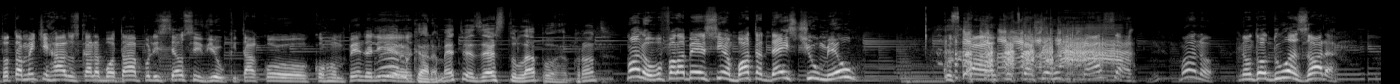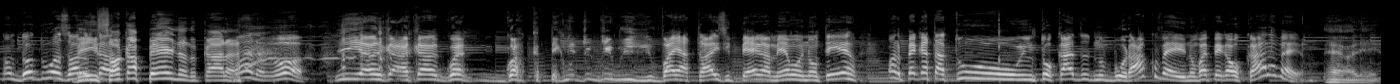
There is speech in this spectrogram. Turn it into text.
totalmente errado os caras botar policial civil que tá co- corrompendo ali. Claro, cara, mete o exército lá, porra. Pronto. Mano, eu vou falar bem assim, ó, bota 10 tio meu com os, ca com os cachorros de caça. Mano, não dou duas horas. Não dou duas horas. Vem cara. só com a perna do cara. Mano, ó, e a, a, a- vai atrás e pega mesmo, não tem erro. Mano, pega tatu intocado no buraco, velho, não vai pegar o cara, velho. É, olha aí.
